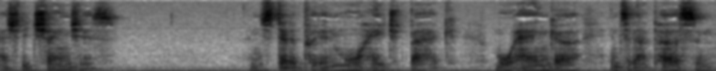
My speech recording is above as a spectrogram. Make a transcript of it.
actually changes. Instead of putting more hatred back, more anger into that person,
